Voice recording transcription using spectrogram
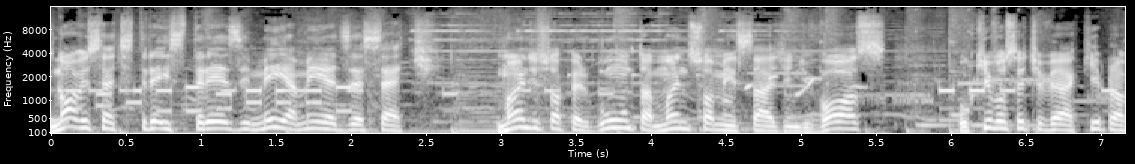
973 13 6617. Mande sua pergunta, mande sua mensagem de voz, o que você tiver aqui para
